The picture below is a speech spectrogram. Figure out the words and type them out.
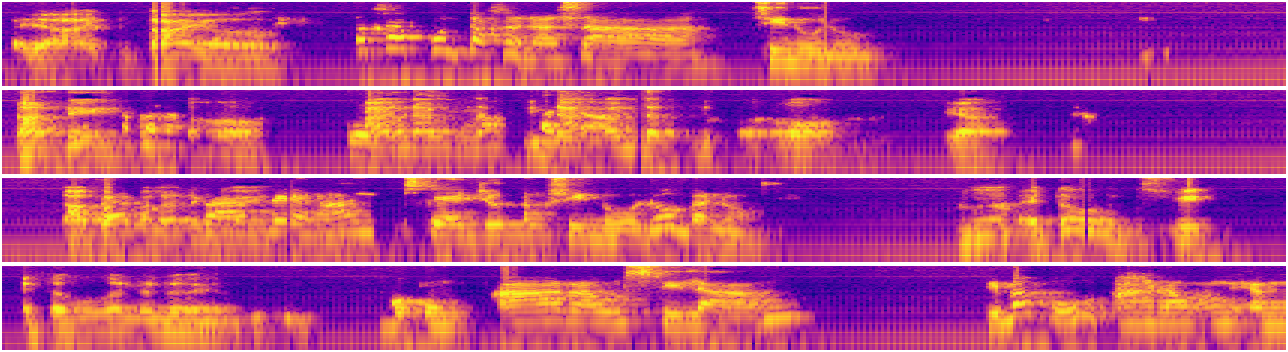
Kaya ito tayo. Nakapunta ka na sa Sinulog. Dati. Oo. Ah, not, not, not on that. Oo. Yeah. Dapat Pero pala grabe nag ha, yung schedule ng Sinulog, ano? Hmm, ito, this week. Ito kung ano na yun. Buong araw silang, di ba buong araw ang, ang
